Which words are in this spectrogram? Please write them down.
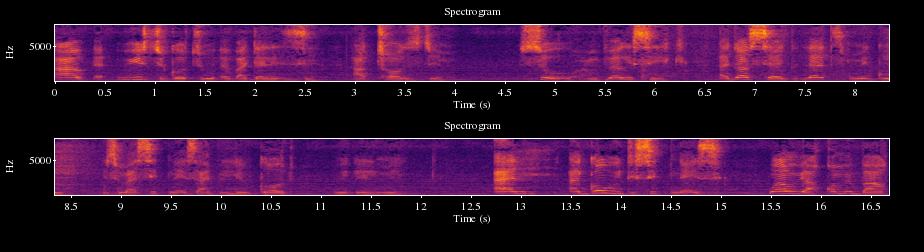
have we used to go to evangelism at Thursday. So I'm very sick. I just said, let me go with my sickness. I believe God will heal me. And I go with the sickness. When we are coming back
